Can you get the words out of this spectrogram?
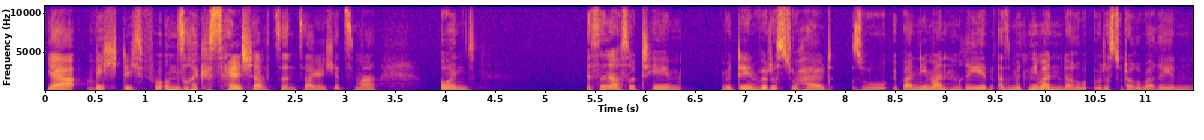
ja wichtig für unsere Gesellschaft sind, sage ich jetzt mal. Und es sind auch so Themen, mit denen würdest du halt so über niemanden reden, also mit niemandem darüber, würdest du darüber reden.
